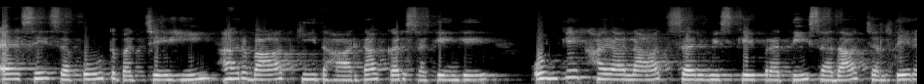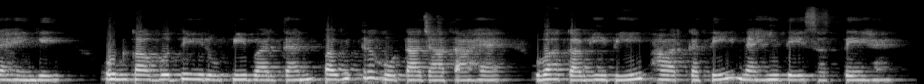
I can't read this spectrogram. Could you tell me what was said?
ऐसे सपूत बच्चे ही हर बात की धारणा कर सकेंगे, उनके ख्यालात सर्विस के प्रति सदा चलते रहेंगे। उनका बुद्धि रूपी बर्तन पवित्र होता जाता है। वह कभी भी फारकती नहीं दे सकते हैं।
